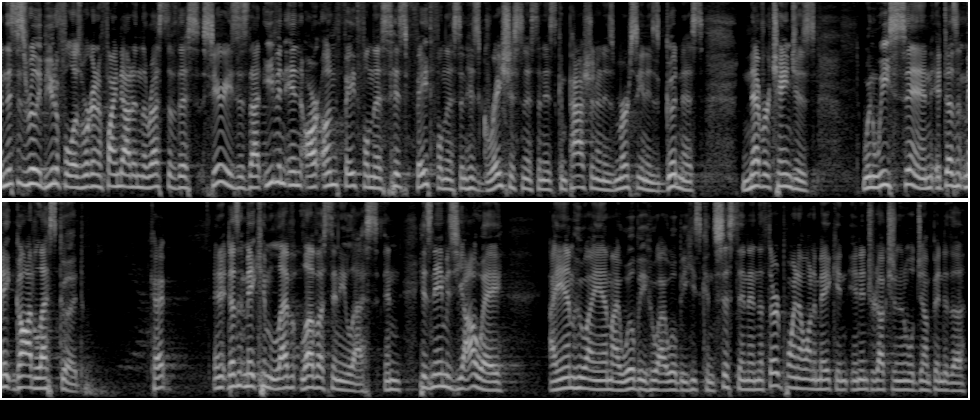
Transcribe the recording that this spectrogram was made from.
And this is really beautiful as we're going to find out in the rest of this series is that even in our unfaithfulness, his faithfulness and his graciousness and his compassion and his mercy and his goodness never changes. When we sin, it doesn't make God less good. Okay? And it doesn't make him love, love us any less. And his name is Yahweh. I am who I am. I will be who I will be. He's consistent. And the third point I want to make in, in introduction, and then we'll jump into the,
